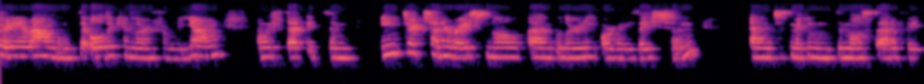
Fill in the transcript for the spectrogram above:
turn it around, and the older can learn from the young, and with that, it's an intergenerational um, learning organization, and just making the most out of it,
